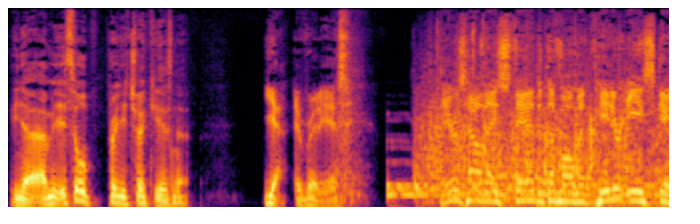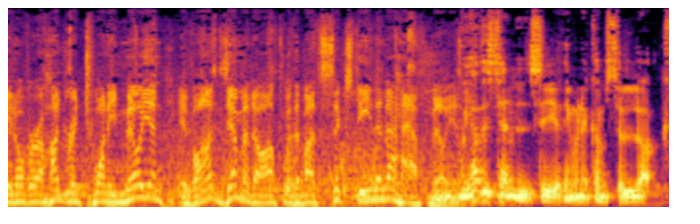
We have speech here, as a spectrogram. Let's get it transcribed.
You know, I mean, it's all pretty tricky, isn't it? Yeah, it really is. Here's how they stand at the moment. Peter Eastgate over 120 million. Ivan Demidov with about 16 and a half million. We have this tendency, I think, when it comes to luck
